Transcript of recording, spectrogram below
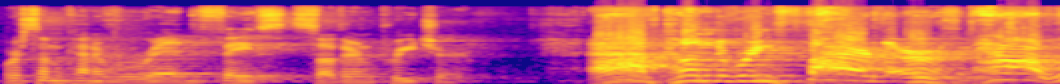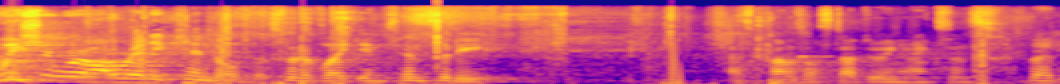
or some kind of red faced southern preacher? I've come to bring fire to the earth, and how I wish it were already kindled. That sort of like intensity. I promise I'll stop doing accents. But.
